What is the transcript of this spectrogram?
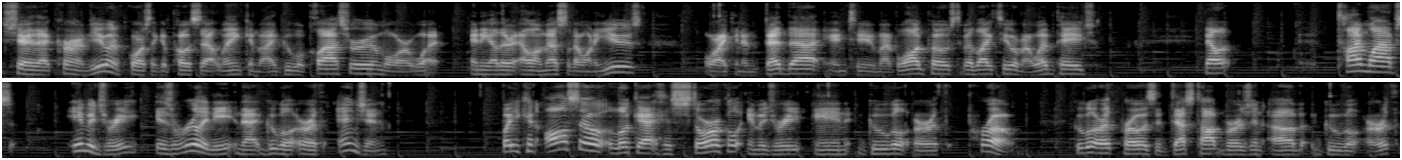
share that current view and of course I could post that link in my Google Classroom or what any other LMS that I want to use or I can embed that into my blog post if I'd like to or my web page. Now time-lapse imagery is really neat in that Google Earth engine but you can also look at historical imagery in Google Earth Pro. Google Earth Pro is a desktop version of Google Earth.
